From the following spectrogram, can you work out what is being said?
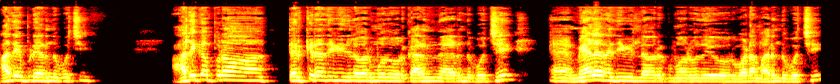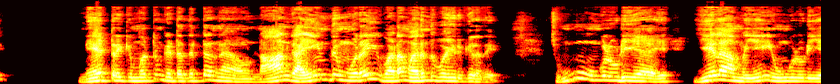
அது எப்படி அறந்து போச்சு? அதுக்கப்புறம் தெற்கு ரதி வீதியில் வரும்போது ஒரு கருந்து அருந்து போச்சு. மேல ரதி வீதியில் வரைக்கும் வருவது ஒரு வடம் அருந்து போச்சு. நேற்றைக்கு மட்டும் கிட்டத்தட்ட நான்கு ஐந்து முறை வடம் அருந்து போயிருக்கிறது. சும்மா உங்களுடைய இயலாமையை உங்களுடைய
